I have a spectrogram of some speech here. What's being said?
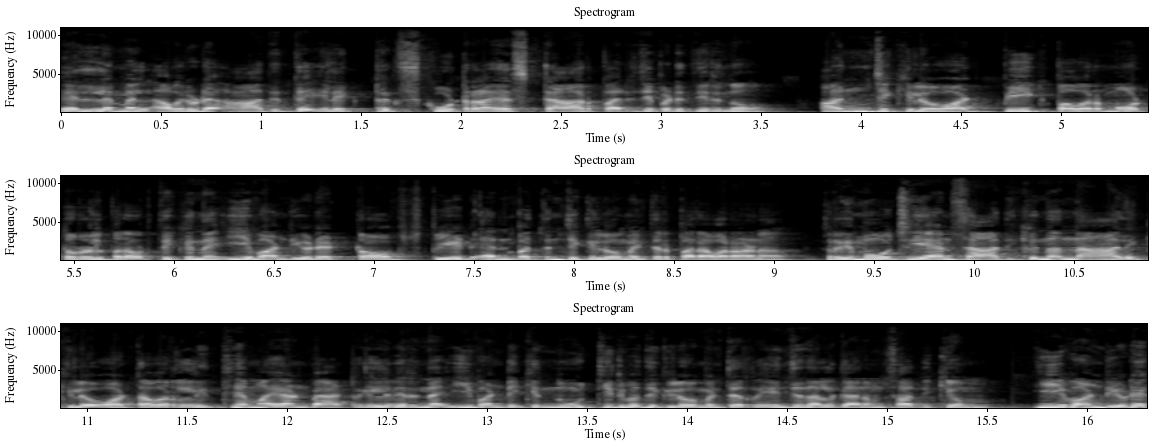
എൽ എം എൽ അവരുടെ ആദ്യത്തെ ഇലക്ട്രിക് സ്കൂട്ടറായ സ്റ്റാർ പരിചയപ്പെടുത്തിയിരുന്നു. അഞ്ച് കിലോവാട്ട് പീക്ക് പവർ മോട്ടോറിൽ പ്രവർത്തിക്കുന്ന ഈ വണ്ടിയുടെ ടോപ്പ് സ്പീഡ് എൺപത്തഞ്ച് കിലോമീറ്റർ പെർ ആണ്. റിമൂവ് ചെയ്യാൻ സാധിക്കുന്ന നാല് കിലോവാട്ട് അവർ ലിഥിയം അയാൺ ബാറ്ററിയിൽ വരുന്ന ഈ വണ്ടിക്ക് നൂറ്റി കിലോമീറ്റർ റേഞ്ച് നൽകാനും സാധിക്കും. ഈ വണ്ടിയുടെ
